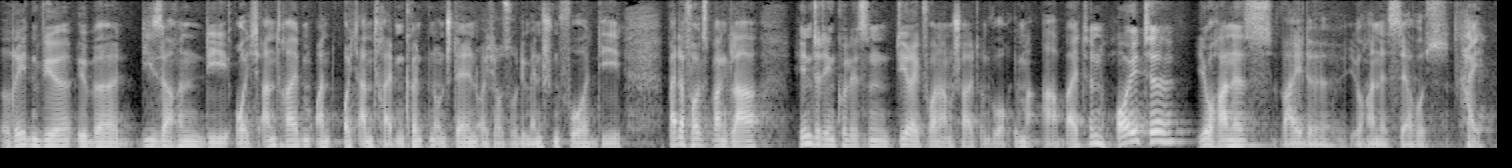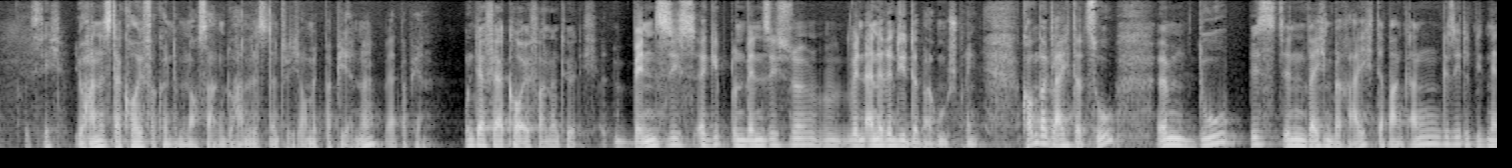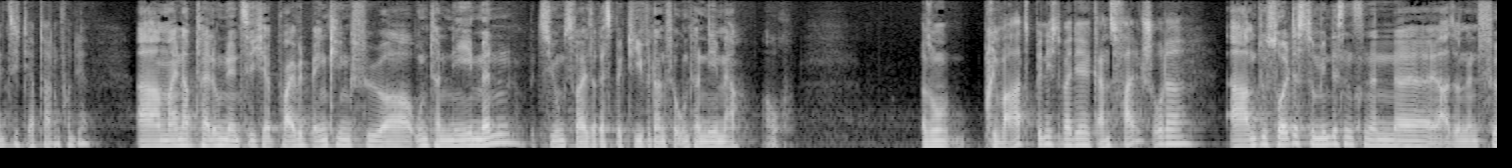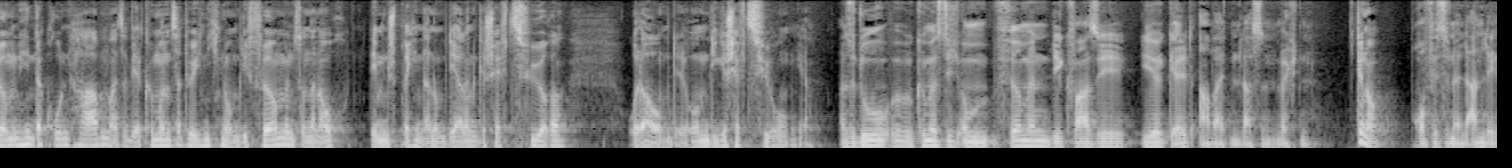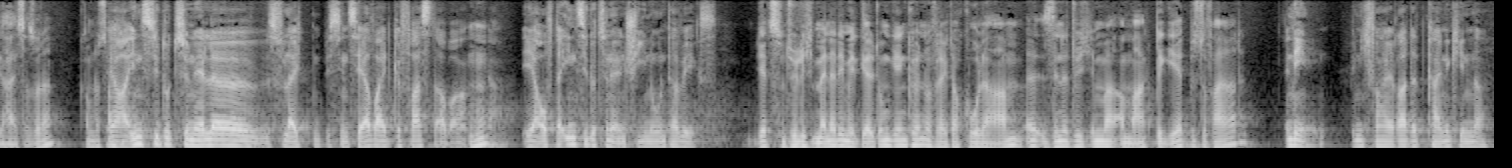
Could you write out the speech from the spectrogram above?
reden wir über die Sachen, die euch antreiben, an, euch antreiben könnten und stellen euch auch so die Menschen vor, die bei der Volksbank klar hinter den Kulissen, direkt vorne am Schalt und wo auch immer arbeiten. Heute Johannes Weide. Johannes, Servus. Hi, grüß dich. Johannes der Käufer könnte man auch sagen. Du handelst natürlich auch mit Papier, ne? Wertpapieren. Und der Verkäufer natürlich. Wenn es sich ergibt und wenn sich, wenn eine Rendite dabei rumspringt. Kommen wir gleich dazu. Ähm, du bist in welchem Bereich der Bank angesiedelt? Wie nennt sich die Abteilung von dir? Äh, meine Abteilung nennt sich äh, Private Banking für Unternehmen, beziehungsweise respektive dann für Unternehmer auch. Also privat bin ich bei dir ganz falsch oder? Ähm, du solltest zumindest einen, äh, also einen Firmenhintergrund haben. Also wir kümmern uns natürlich nicht nur um die Firmen, sondern auch dementsprechend dann um deren Geschäftsführer oder um die, um die Geschäftsführung, ja. Also du äh, kümmerst dich um Firmen, die quasi ihr Geld arbeiten lassen möchten. Genau. Professionelle Anleger heißt das, oder? Das? Ja, institutionelle ist vielleicht ein bisschen sehr weit gefasst, aber mhm. ja, eher auf der institutionellen Schiene unterwegs jetzt natürlich Männer, die mit Geld umgehen können und vielleicht auch Kohle haben, äh, sind natürlich immer am Markt begehrt. Bist du verheiratet? Nee, bin ich verheiratet, keine Kinder.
